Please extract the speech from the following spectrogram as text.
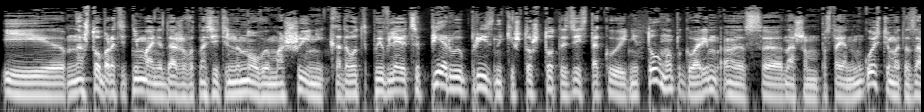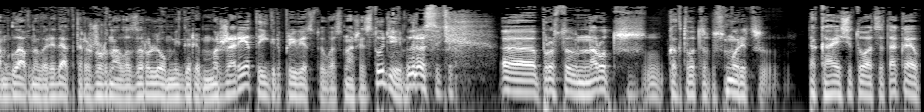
и на что обратить внимание даже в относительно новой машине, когда вот появляются первые признаки, что что-то здесь такое не то, мы поговорим э, с нашим постоянным гостем, это зам главного редактора журнала «За рулем» Игорем Маржарета. Игорь, приветствую вас в нашей студии. Здравствуйте. Э, просто народ как-то вот смотрит такая ситуация, такая.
